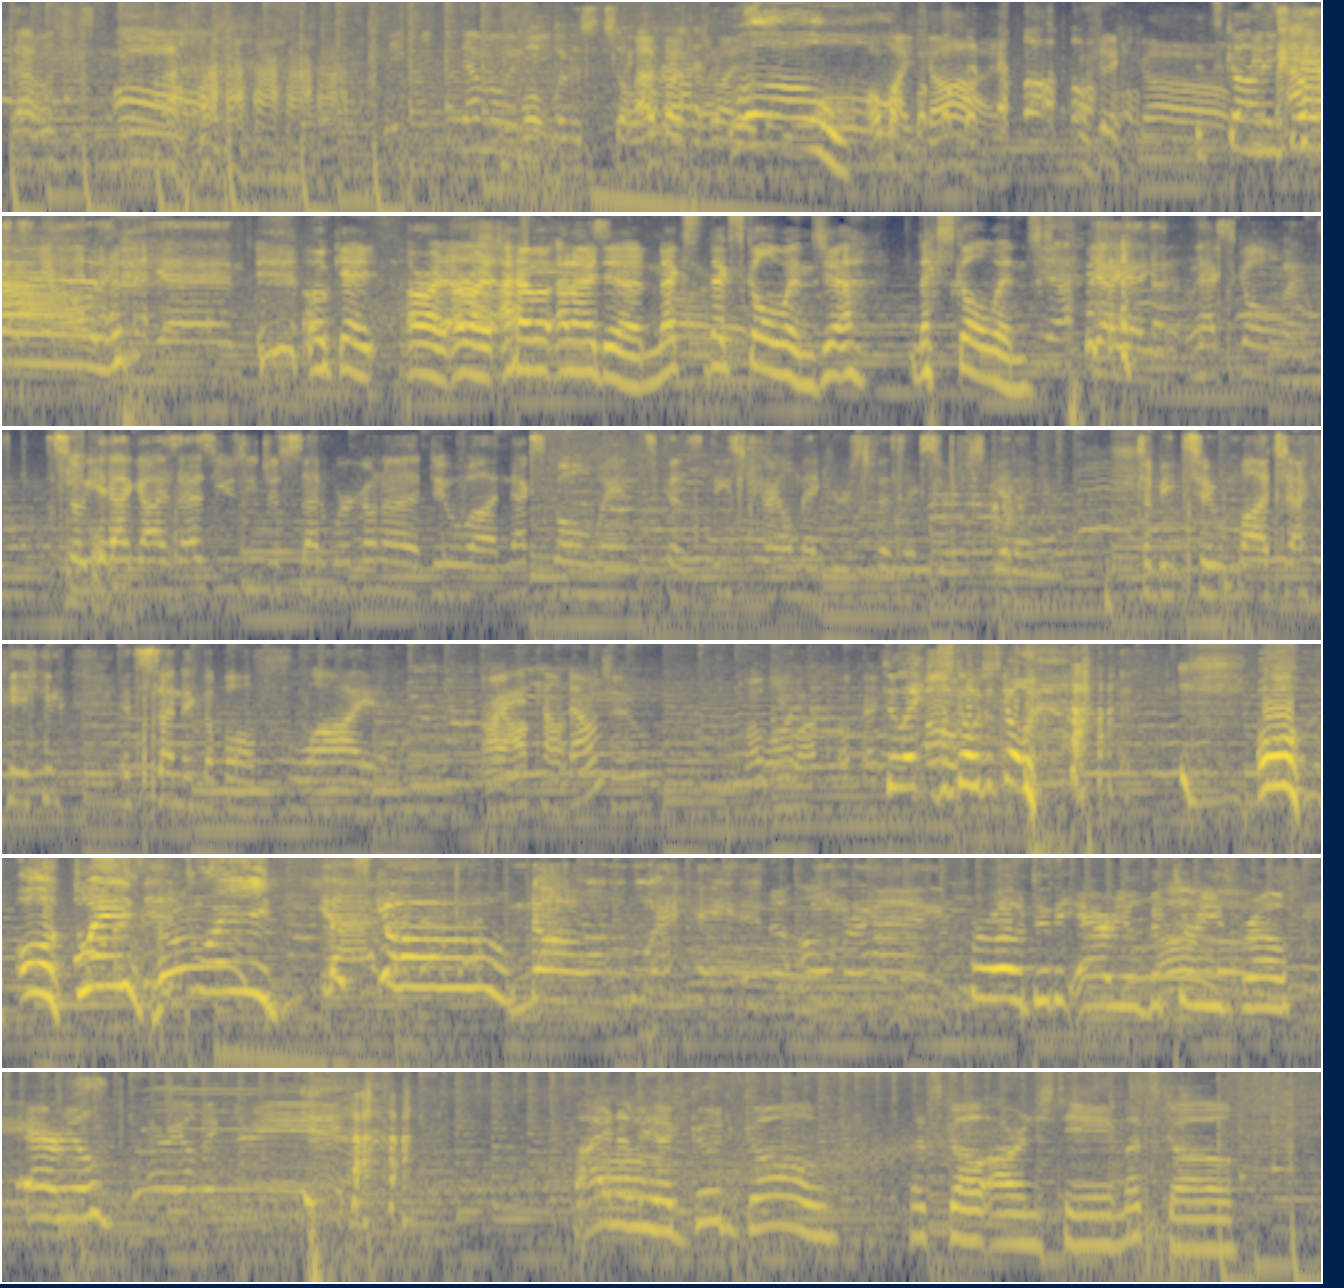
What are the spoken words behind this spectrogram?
That was just me. Oh. They keep demoing What me. was so I got frustrating. it right. Whoa! Oh my god. No. Where'd it go? It's gone It's again. Again. okay. All right. All right. I have a, an idea. Next next goal wins. Yeah. Next goal wins. Yeah. Yeah, yeah, yeah. Next goal wins. So yeah, guys, as Yuzi just said, we're gonna do uh, next goal wins because these Trailmakers physics are just getting to be too much. I mean, it's sending the ball flying. Alright, I'll count down. Two. Oh, you are. Okay. Too late. Just go. Oh. Just go. oh. Oh. oh Dwayne. Dwayne. Let's go. No way! In The overhead. Bro, do the aerial victories, Oh, bro. jeez. Aerial. Aerial victory. Finally, a good goal. Let's go, Orange Team. Let's go.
